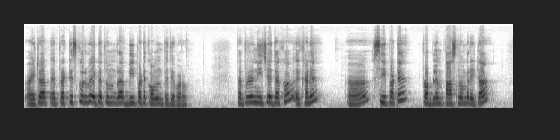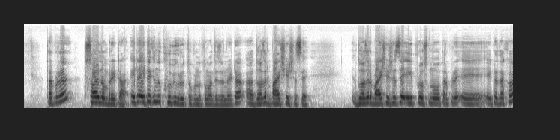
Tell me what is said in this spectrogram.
এটা প্র্যাকটিস করবে, এটা তোমরা বি পার্টে কমন পেতে পারো। তারপরে নিচে দেখো, এখানে সি পার্টে প্রবলেম পাঁচ নম্বর এটা, তারপরে ছয় নম্বর এটা। এটা এটা কিন্তু খুবই গুরুত্বপূর্ণ তোমাদের জন্য। এটা দু হাজার বাইশে এসেছে। দু হাজার বাইশে এসেছে এই প্রশ্ন, তারপরে এটা দেখো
